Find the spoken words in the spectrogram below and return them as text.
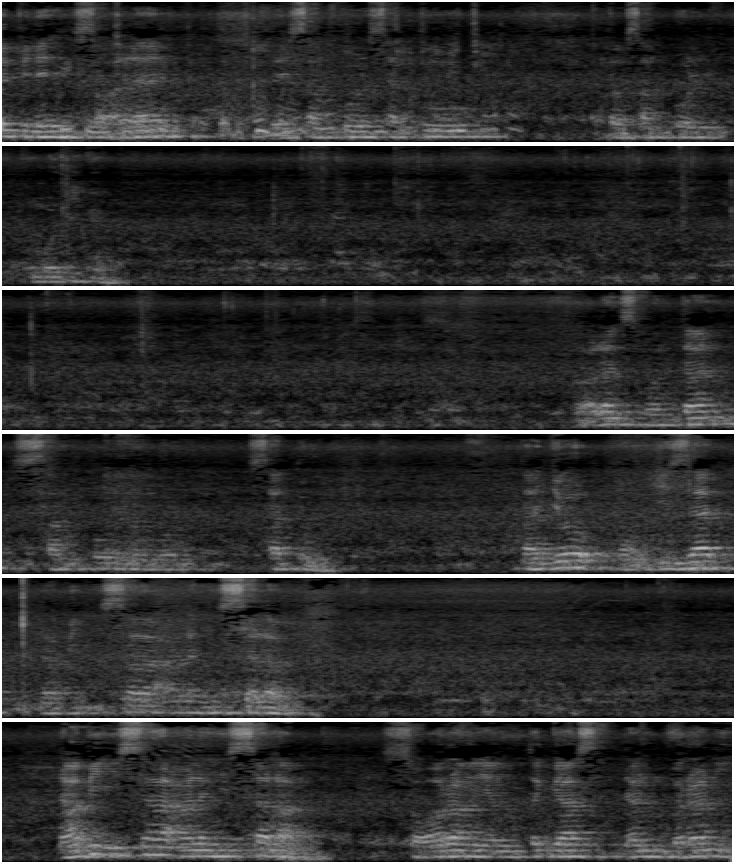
Sila pilih soalan dari sampul satu atau sampul nombor tiga. Soalan spontan sampul nombor satu. Tajuk Mukjizat Nabi Isa alaihissalam. Nabi Isa alaihissalam seorang yang tegas dan berani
